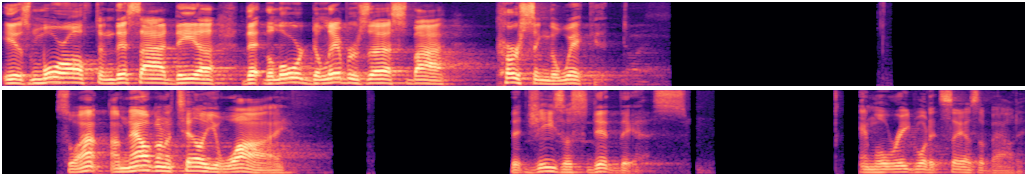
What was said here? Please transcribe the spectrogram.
is more often this idea that the Lord delivers us by cursing the wicked. So I, am now going to tell you why that Jesus did this. And we'll read what it says about it.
